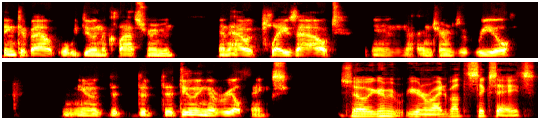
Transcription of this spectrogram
think about what we do in the classroom and and how it plays out in in terms of real, you know, the the, the doing of real things. So you're gonna you're gonna write about the six A's.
